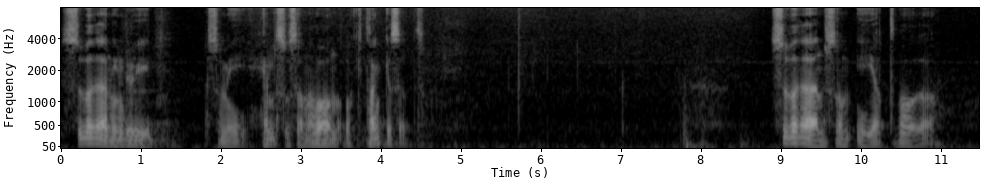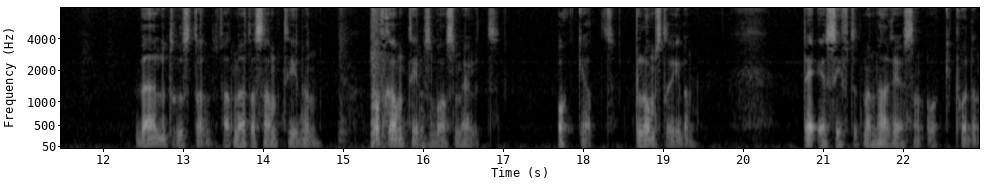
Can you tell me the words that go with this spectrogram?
Suverän individ som i hälsosamma vanor och tankesätt. Suverän som i att vara välutrustad för att möta samtiden och framtiden så bra som möjligt. Och att blomstra i den. Det är syftet med den här resan och podden.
